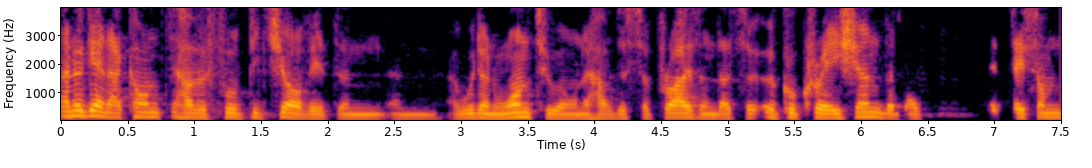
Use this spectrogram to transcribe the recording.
And again, I can't have a full picture of it, and, and I wouldn't want to. I want to have the surprise, and that's a, a co-creation. But like, let's say some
